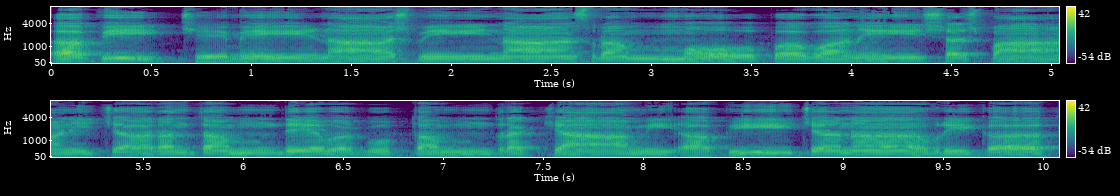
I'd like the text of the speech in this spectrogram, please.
अपि क्षेमेणास्मिन्नाश्रमोपवने शष्पाणि चरन्तं देवगुप्तं द्रक्ष्यामि अपि च न वृक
